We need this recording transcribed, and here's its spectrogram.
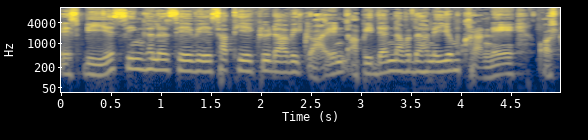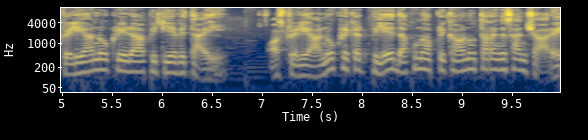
SBS සිංහල සේවේ සතිය ක්‍රඩාවිග්‍රායෙන් අපි දැන් අවධානයොම් කරන්නේ ඔස්ට්‍රලයානු ක්‍රඩා පිටිය වෙතයි. ඔස්ට්‍රලයානු ක්‍රිකට් පිළේ දකුණු අප්‍රිකානු තරඟ සංචාරය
